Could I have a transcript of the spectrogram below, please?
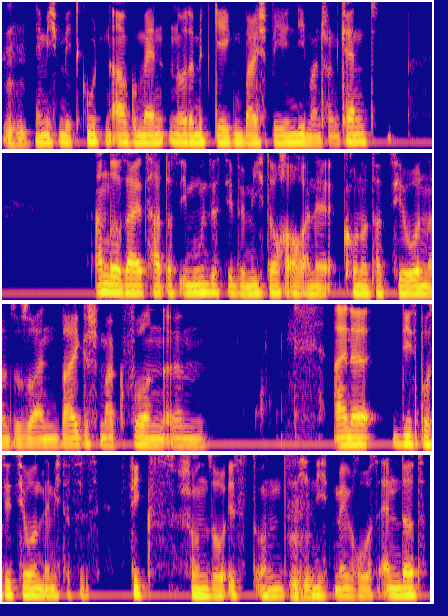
Mhm. nämlich mit guten Argumenten oder mit Gegenbeispielen, die man schon kennt. Andererseits hat das Immunsystem für mich doch auch eine Konnotation, also so einen Beigeschmack von ähm, einer Disposition, nämlich dass es fix schon so ist und sich Mhm. nicht mehr groß ändert.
